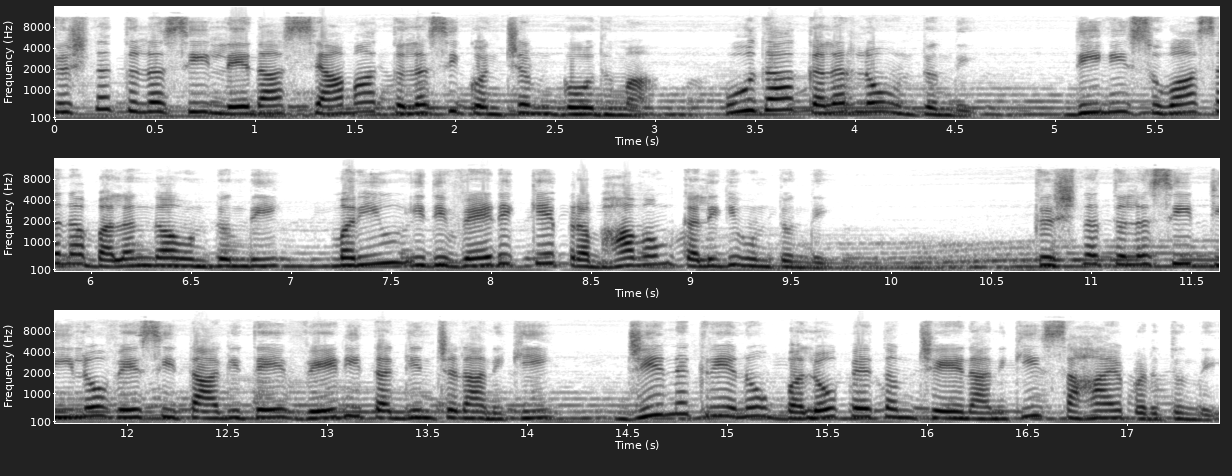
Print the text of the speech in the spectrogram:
కృష్ణ తులసి లేదా శ్యామ తులసి కొంచెం గోధుమ ఊదా కలర్లో ఉంటుంది. దీని సువాసన బలంగా ఉంటుంది మరియు ఇది వేడెక్కే ప్రభావం కలిగి ఉంటుంది. కృష్ణ తులసి టీలో వేసి తాగితే వేడి తగ్గించడానికి జీర్ణక్రియను బలోపేతం చేయడానికి సహాయపడుతుంది.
